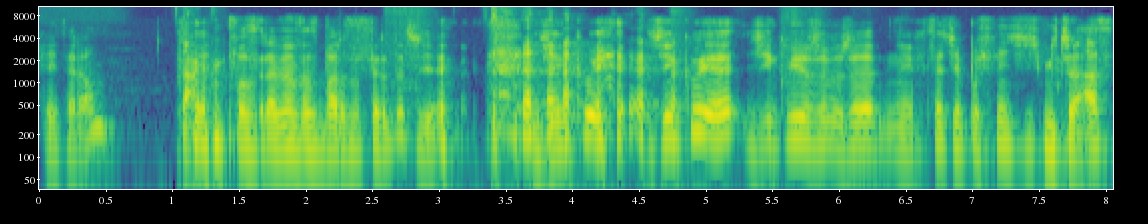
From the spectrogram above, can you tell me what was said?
Hejterom? Tak. Pozdrawiam was bardzo serdecznie. Dziękuję, dziękuję, dziękuję, że, że chcecie poświęcić mi czas.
